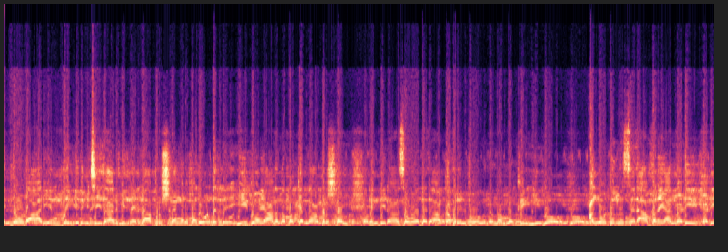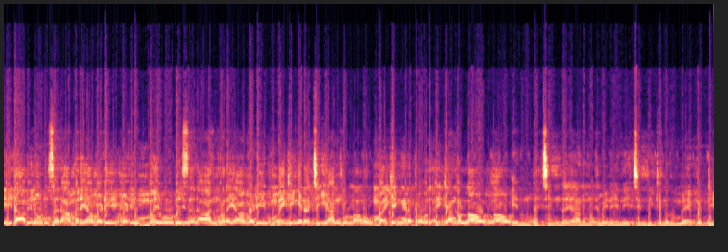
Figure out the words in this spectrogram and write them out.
എന്നോട് ആര് എന്തെങ്കിലും ചെയ്താലും ഇന്ന് എല്ലാ പ്രശ്നങ്ങളും അതുകൊണ്ടല്ലേ ഈഗോയാണ് നമുക്കെല്ലാം പ്രശ്നം. എന്തിനാ സഹോദര കബറിൽ പോകുന്ന നമുക്ക് ഈഗോ അങ്ങോട്ടൊന്ന് സലാം പറയാൻ മടി. പിതാവിനോട് സലാം പറയാൻ മടി. ഉമ്മയോട് സലാം പറയാൻ മടി. ഉമ്മയ്ക്ക് ഇങ്ങനെ ചെയ്യാൻ കൊള്ളാവോ? ഉമ്മയ്ക്ക് ഇങ്ങനെ പ്രവർത്തിക്കാൻ കൊള്ളാവോ? എന്ത് ചിന്തയാണ് മുഅ്മിനെ നീ ചിന്തിക്കുന്നത്? ഉമ്മയെ പറ്റി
